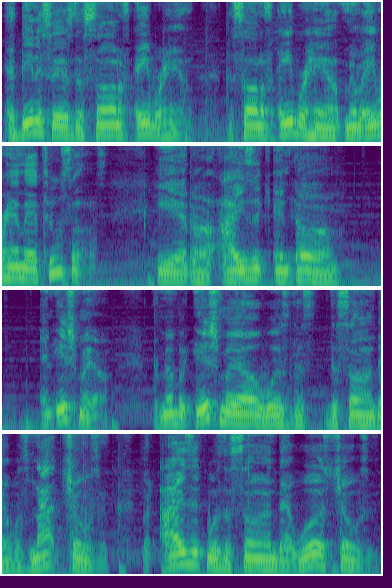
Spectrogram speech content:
and then it says the son of Abraham. The son of Abraham. Remember, Abraham had two sons. He had uh, Isaac and um, and Ishmael. Remember, Ishmael was the, the son that was not chosen, but Isaac was the son that was chosen.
